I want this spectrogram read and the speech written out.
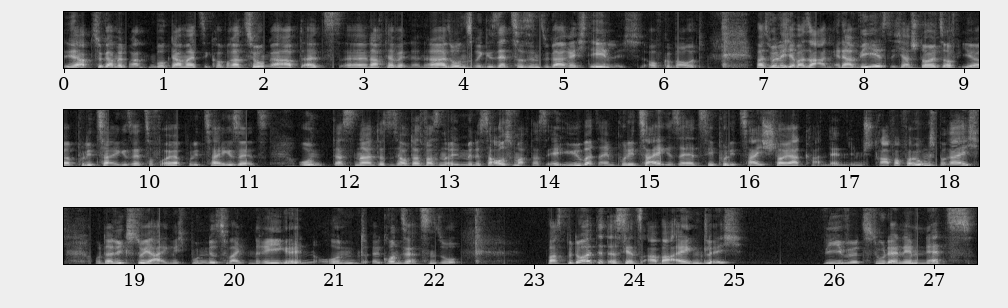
ihr habt sogar mit Brandenburg damals die Kooperation gehabt als äh, nach der Wende. Ne? Also unsere Gesetze sind sogar recht ähnlich aufgebaut. Was will ich aber sagen? NRW ist sicher stolz auf ihr Polizeigesetz, auf euer Polizeigesetz. Und das, na, das ist ja auch das, was ein Innenminister ausmacht, dass er über sein Polizeigesetz die Polizei steuern kann. Denn im Strafverfolgungsbereich unterliegst du ja eigentlich bundesweiten Regeln und äh, Grundsätzen so. Was bedeutet es jetzt aber eigentlich? Wie würdest du denn im Netz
